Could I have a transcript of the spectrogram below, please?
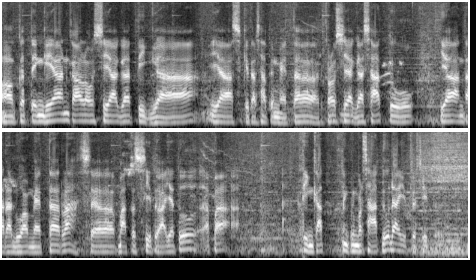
Oh, ketinggian kalau siaga 3 ya sekitar satu meter. Kalau siaga satu ya antara 2 meter lah sebatas itu aja tuh apa tingkat nomor satu dah itu situ.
